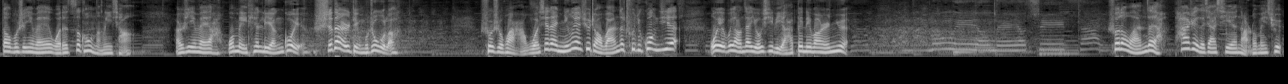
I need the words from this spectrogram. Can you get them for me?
倒不是因为我的自控能力强，而是因为啊，我每天连跪，实在是顶不住了。说实话啊，我现在宁愿去找丸子出去逛街，我也不想在游戏里啊被那帮人虐。说到丸子呀，他这个假期哪儿都没去，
